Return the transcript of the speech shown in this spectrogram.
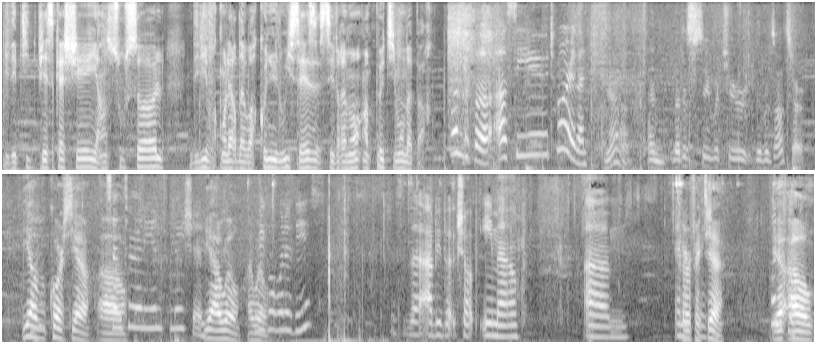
il y a des petites pièces cachées, il y a un sous-sol, des livres qui ont l'air d'avoir connu Louis XVI, c'est vraiment un petit monde à part. Wonderful. I'll see you tomorrow then. Yeah, and let us see what your the results are. Yeah, of course, yeah. Uh, Send through any information. Yeah, I will. I will. We got one of these? This is the Abbey Bookshop email. Um, Perfect, yeah. Yeah, I'll,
